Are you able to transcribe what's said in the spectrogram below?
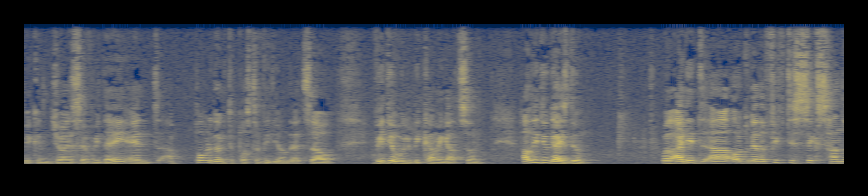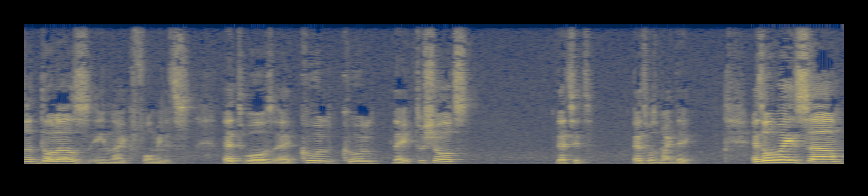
You can join us every day and I'm probably going to post a video on that. So video will be coming out soon. How did you guys do? Well, I did uh, altogether $5,600 in like four minutes. That was a cool, cool day. Two shorts. That's it. That was my day. As always, um,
